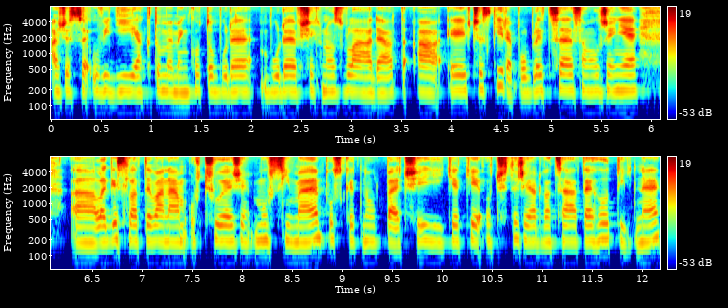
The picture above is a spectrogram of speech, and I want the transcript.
a že se uvidí, jak to miminko to bude, bude všechno zvládat. A i v České republice samozřejmě eh, legislativa nám určuje, že musíme poskytnout poskytnout péči dítěti od 24. týdne,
